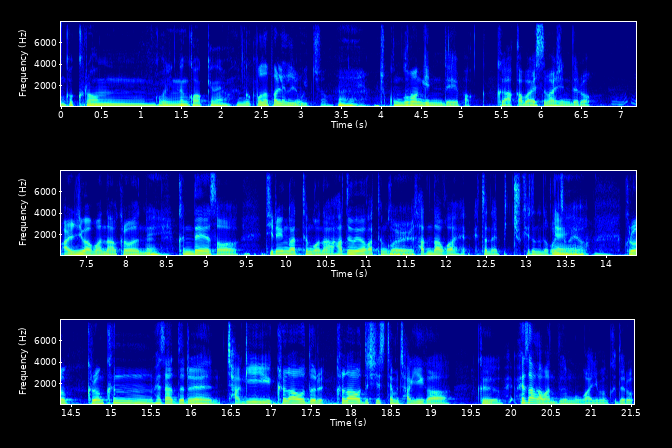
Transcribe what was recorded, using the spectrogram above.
뭔가 그런 거 있는 것 같긴 해요. 생각보다 빨리 늘고 있죠. 네. 저 궁금한 게 있는데 막 그 아까 말씀하신 대로 알리바바나 그런 네. 큰 데에서 디램 같은 거나 하드웨어 같은 걸 음. 산다고 해- 했잖아요. 비축해 준다고 네. 했잖아요. 그런 그런 큰 회사들은 자기 클라우드 클라우드 시스템을 자기가 그 회- 회사가 만드는 건가 아니면 그대로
